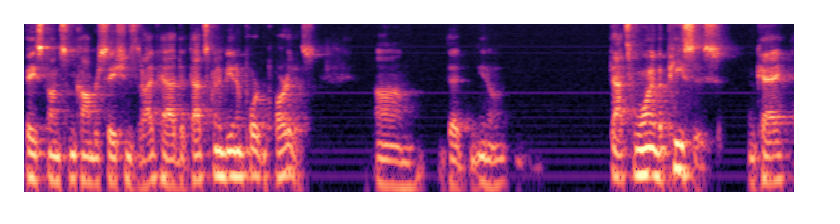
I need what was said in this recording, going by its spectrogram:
based on some conversations that I've had that that's going to be an important part of this. Um, that you know that's one of the pieces. Okay.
